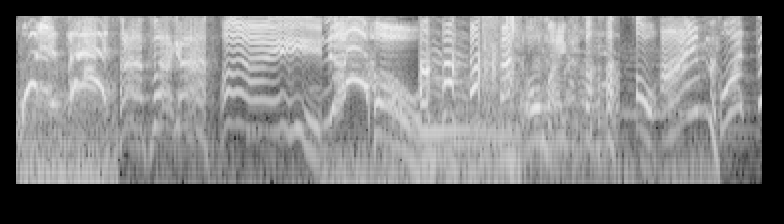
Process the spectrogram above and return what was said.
What is that? Ah, fuck off! Hi! No! oh my god. Oh, I'm? What the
